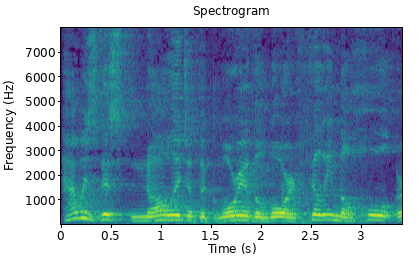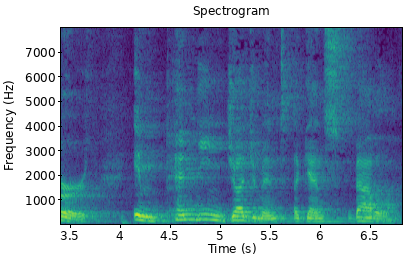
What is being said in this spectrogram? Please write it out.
How is this knowledge of the glory of the Lord filling the whole earth impending judgment against Babylon?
